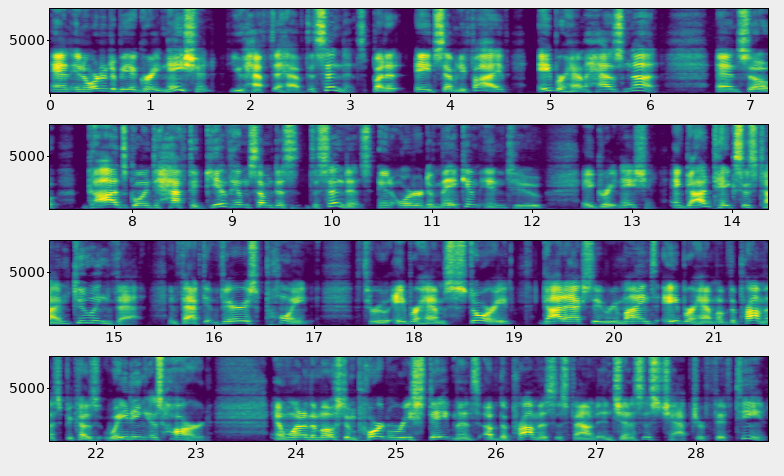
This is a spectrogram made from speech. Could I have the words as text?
And in order to be a great nation, you have to have descendants. But at age 75, Abraham has none. And so God's going to have to give him some des- descendants in order to make him into a great nation. And God takes his time doing that. In fact, at various point through Abraham's story, God actually reminds Abraham of the promise because waiting is hard. And one of the most important restatements of the promise is found in Genesis chapter 15.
